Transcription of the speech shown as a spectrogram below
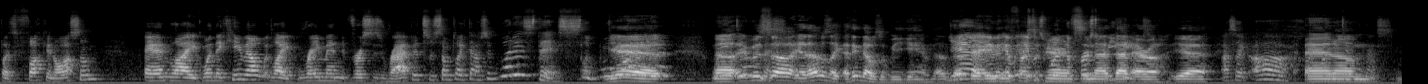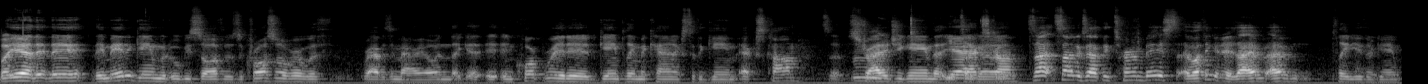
but it's fucking awesome. And like when they came out with like Rayman versus Rabbids or something like that, I was like, "What is this?" Like, why Yeah. are you- why are no, it was uh, yeah, that was like I think that was a Wii game. That, Yeah, that, it- it- the it first was one of the appearance first in that, Wii that games. era. Yeah. I was like, "Oh, And um, doing this?" but yeah, they, they they made a game with Ubisoft. It was a crossover with Rabbids and Mario, and like it, it incorporated gameplay mechanics to the game XCOM. It's a strategy game that Mm. Yeah, it's like XCOM. A, it's not it's not exactly turn based. I think it is. I haven't, I haven't played either game,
